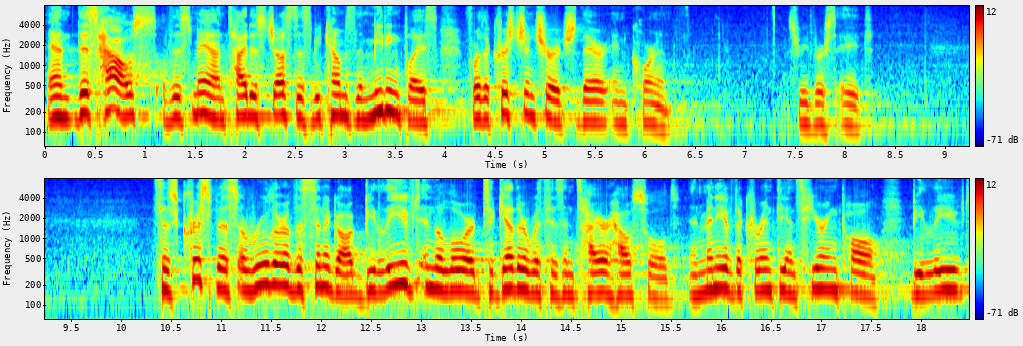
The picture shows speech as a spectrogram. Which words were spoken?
And this house of this man, Titus Justus, becomes the meeting place for the Christian church there in Corinth. Let's read verse 8. It says Crispus, a ruler of the synagogue, believed in the Lord together with his entire household. And many of the Corinthians, hearing Paul, believed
